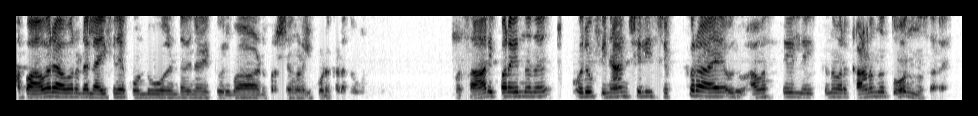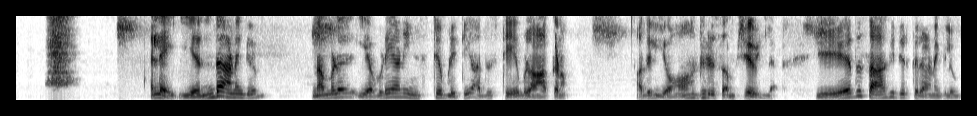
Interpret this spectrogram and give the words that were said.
അപ്പൊ അവർ അവരുടെ ലൈഫിനെ കൊണ്ടുപോകേണ്ടതിനായിട്ട് ഒരുപാട് പ്രശ്നങ്ങളിൽ കൂടെ കടന്നു പോകും അപ്പൊ സാർ ഈ പറയുന്നത് ഒരു ഫിനാൻഷ്യലി സെക്യൂർ ആയ ഒരു അവസ്ഥയിൽ നിൽക്കുന്നവർക്കാണെന്ന് തോന്നുന്നു സാറേ. അല്ലേ എന്താണെങ്കിലും നമ്മൾ എവിടെയാണ് ഇൻസ്റ്റബിലിറ്റി അത് സ്റ്റേബിൾ ആക്കണം. അതിൽ യാതൊരു സംശയമില്ല ഏത് സാഹചര്യത്തിലാണെങ്കിലും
